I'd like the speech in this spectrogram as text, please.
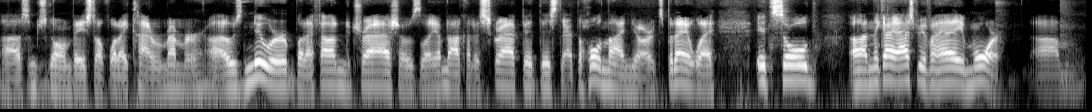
Uh, so I'm just going based off what I kind of remember. Uh, it was newer, but I found it in the trash. I was like, I'm not going to scrap it, this, that, the whole nine yards. But anyway, it sold. Uh, and the guy asked me if I had any more. Um,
